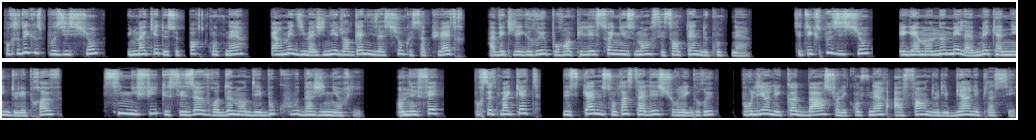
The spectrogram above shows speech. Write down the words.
Pour cette exposition, une maquette de ce porte-conteneur permet d'imaginer l'organisation que ça pu être avec les grues pour empiler soigneusement ces centaines de conteneurs. Cette exposition, également nommée la mécanique de l'épreuve, signifie que ces œuvres demandaient beaucoup d'ingénierie. En effet, pour cette maquette, des scans sont installés sur les grues pour lire les codes barres sur les conteneurs afin de les bien les placer.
